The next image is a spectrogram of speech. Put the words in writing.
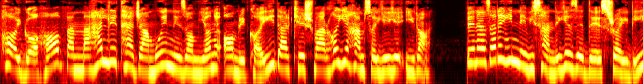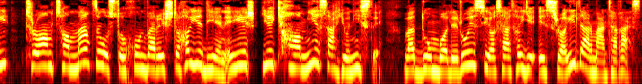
پایگاه ها و محل تجمع نظامیان آمریکایی در کشورهای همسایه ایران. به نظر این نویسنده ضد اسرائیلی ترامپ تا مغز استخون و رشته های دی ایش یک حامی صهیونیسته و دنبال روی سیاست های اسرائیل در منطقه است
